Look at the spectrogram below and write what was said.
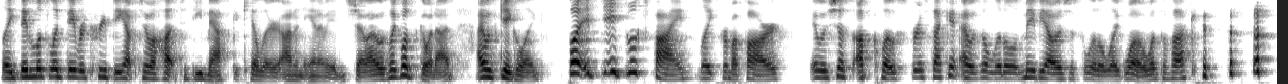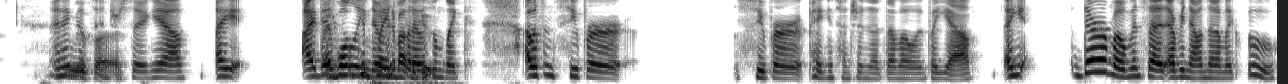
Like they looked like they were creeping up to a hut to demask a killer on an animated show. I was like, "What's going on?" I was giggling, but it it looked fine, like from afar. It was just up close for a second. I was a little, maybe I was just a little like, "Whoa, what the fuck?" I think it that's uh, interesting. Yeah, I I didn't won't really notice, but I wasn't goose. like I wasn't super super paying attention at that moment. But yeah, I there are moments that every now and then I'm like, ooh,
